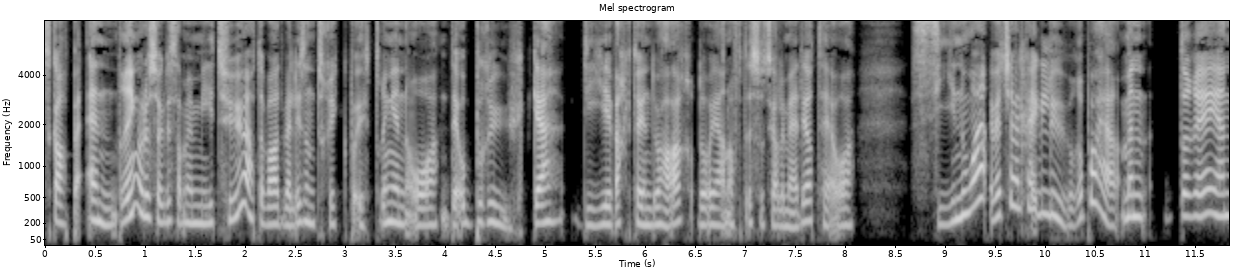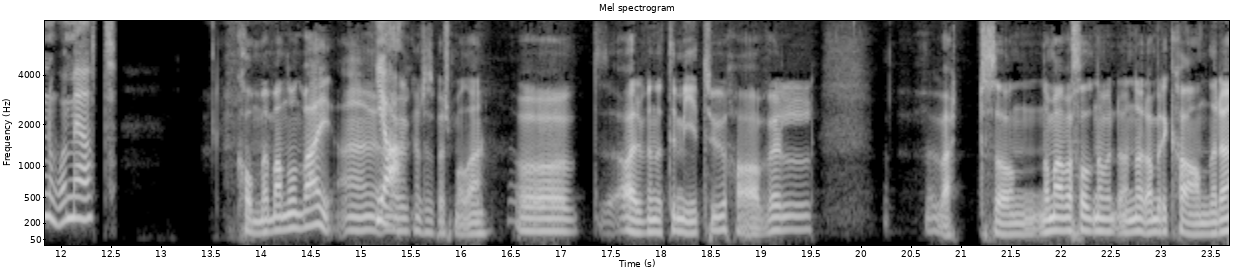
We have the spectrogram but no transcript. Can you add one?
skape endring. Og du så det samme med metoo, at det var et veldig sånn trykk på ytringen og det å bruke de verktøyene du har, da gjerne ofte sosiale medier, til å si noe. Jeg vet ikke helt hva jeg lurer på her, men det er igjen noe med at Kommer man noen vei, er ja. kanskje spørsmålet. Og arven etter metoo har vel vært sånn Når, man, når, når amerikanere,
